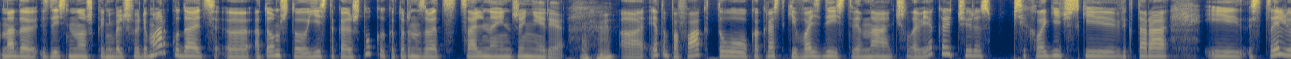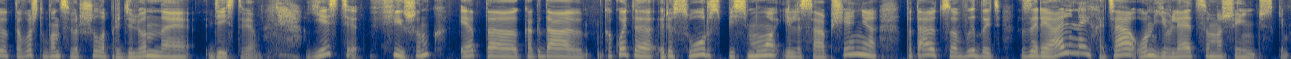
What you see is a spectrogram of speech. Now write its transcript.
надо здесь немножко небольшую ремарку дать э, о том, что есть такая штука, которая называется социальная инженерия. Uh-huh. Э, это по факту как раз-таки воздействие на человека через психологические вектора и с целью того, чтобы он совершил определенное действие. Есть фишинг, это когда какой-то ресурс, письмо или сообщение пытаются выдать за реальный, хотя он является мошенническим.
